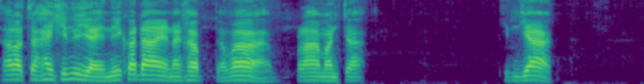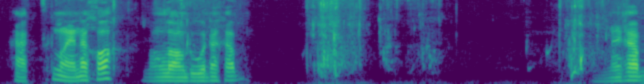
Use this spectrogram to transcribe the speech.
ถ้าเราจะให้ชิ้นใหญ่ๆนี้ก็ได้นะครับ แต่ว่าปลามันจะกินยากหักสักหน่อยนะเขาลองลองดูนะครับ นะครับ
